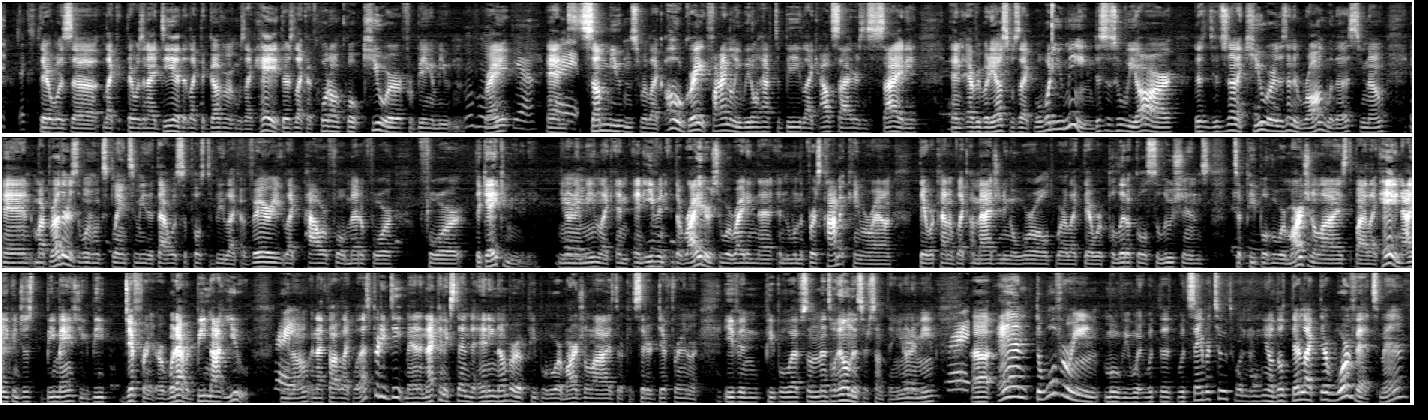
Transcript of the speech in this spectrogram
there was uh like there was an idea that like the government was like, hey, there's like a quote unquote cure for being a mutant, mm-hmm. right? Yeah. And right. some mutants were like, oh great, finally we don't have to be like outsiders in society. And everybody else was like, well, what do you mean? This is who we are. There's not a cure. There's nothing wrong with us, you know. And my brother is the one who explained to me that that was supposed to be like a very like powerful metaphor for the gay community you know right. what I mean? Like, and and even the writers who were writing that, and when the first comic came around, they were kind of like imagining a world where like there were political solutions to mm-hmm. people who were marginalized by like, hey, now you can just be mainstream, you can be different or whatever, be not you. Right. You know, and I thought like, well, that's pretty deep, man, and that can extend to any number of people who are marginalized or considered different, or even people who have some mental illness or something. You know what I mean? Right. Uh, and the Wolverine movie with, with the with Sabretooth, when you know they're like they're war vets, man.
